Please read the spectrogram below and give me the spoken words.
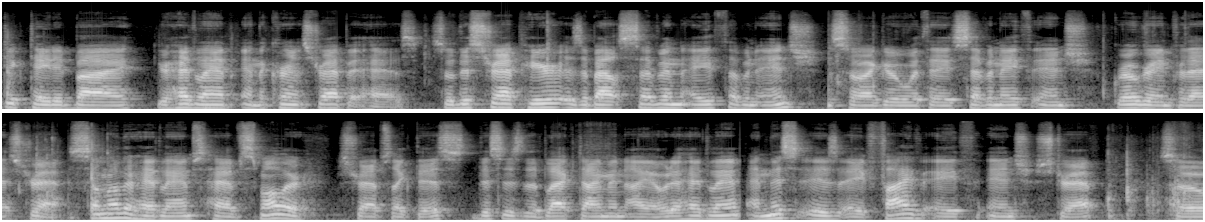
dictated by your headlamp and the current strap it has. So this strap here is about 7 8 of an inch, so I go with a 7 8 inch grosgrain for that strap. Some other headlamps have smaller straps like this. This is the Black Diamond Iota headlamp, and this is a 5 8 inch strap. So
